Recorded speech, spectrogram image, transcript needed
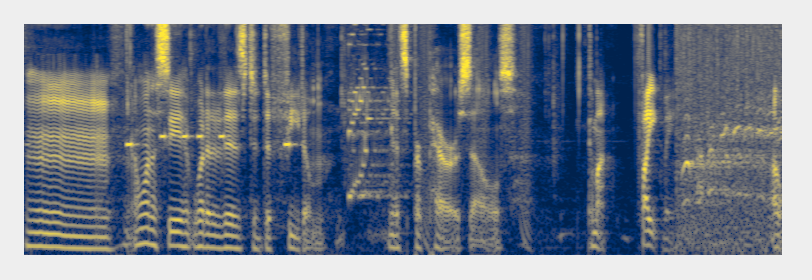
Hmm. I want to see what it is to defeat them. Let's prepare ourselves. Come on, fight me. Oh.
